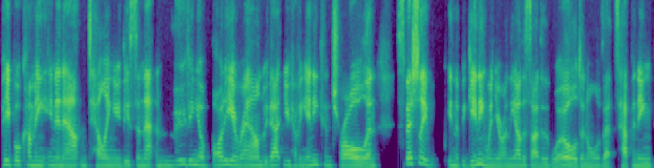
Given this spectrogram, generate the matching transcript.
people coming in and out and telling you this and that and moving your body around without you having any control and especially in the beginning when you're on the other side of the world and all of that's happening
